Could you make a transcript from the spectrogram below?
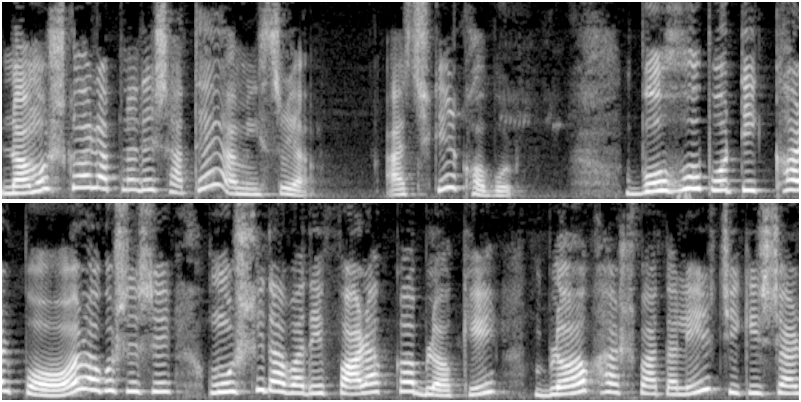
নমস্কার আপনাদের সাথে আমি শ্রেয়া। আজকের খবর। বহু প্রতীক্ষার পর অবশেষে মুর্শিদাবাদে ফারাক্কা ব্লকে ব্লক হাসপাতালের চিকিৎসার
